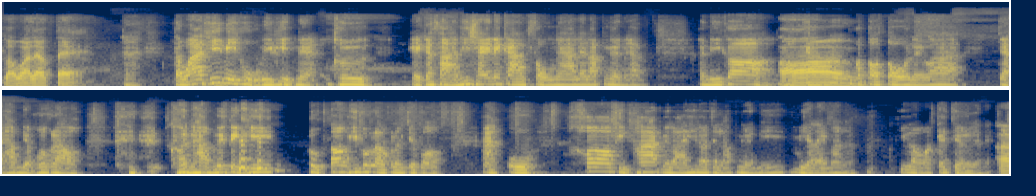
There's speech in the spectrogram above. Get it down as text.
เราว่าแล้วแต่แต่ว่าที่มีถูกมีผิดเนี่ย คือเอกสารที่ใช้ในการส่งงานและรับเงินครับ อันนี้ก็บอกกันอ๋อมาโตๆเลยว่าอย่าทำอย่างพวกเรา ควรทำในสิ่งที่ถูกต้องที่พวกเรากำลังจะบอกอะโอข้อผิดพลาดเวลาที่เราจะรับเงินนี้มีอะไรบ้างครับที่เราว่าแกเจอกันเนี่ยเอ่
